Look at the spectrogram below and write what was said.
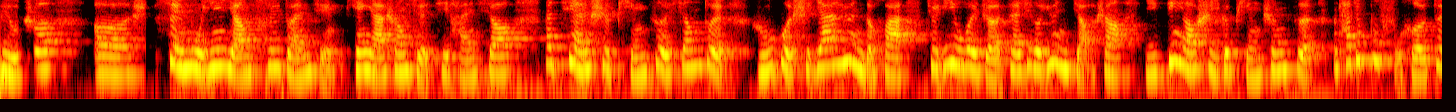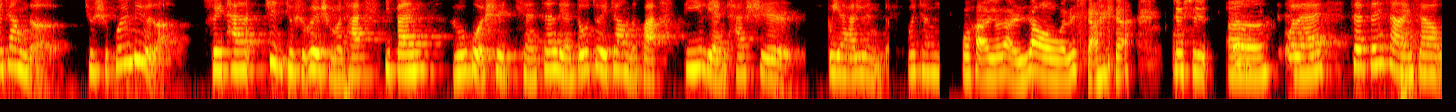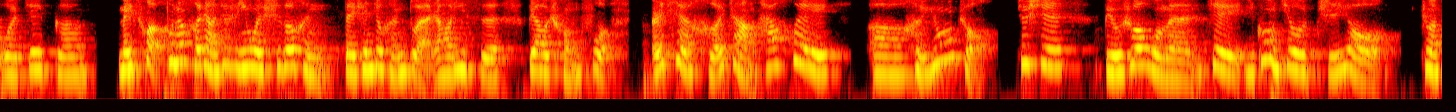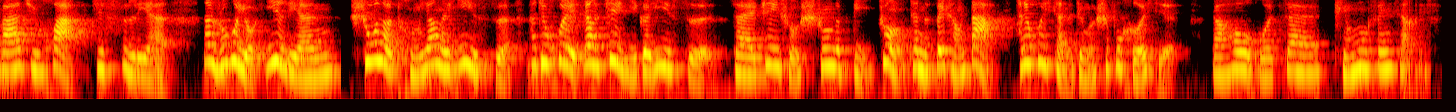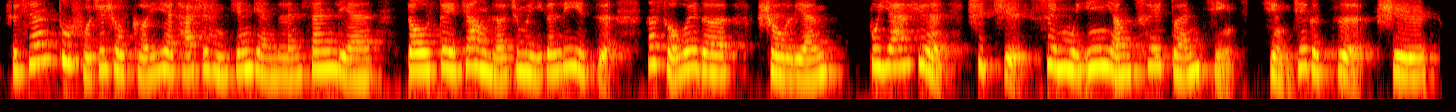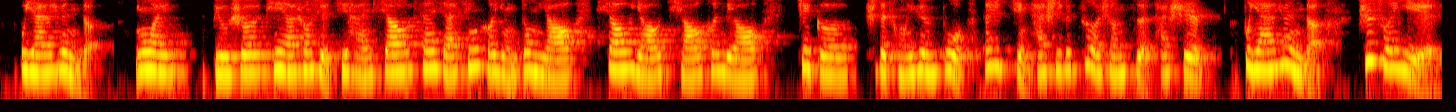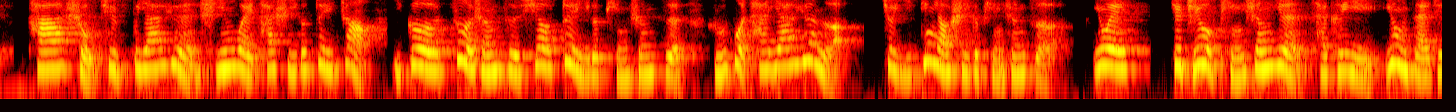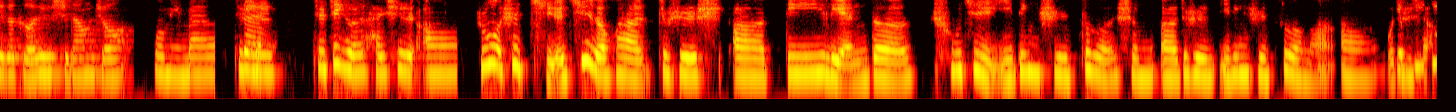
比如说。呃，岁暮阴阳催短景，天涯霜雪霁寒宵。那既然是平仄相对，如果是押韵的话，就意味着在这个韵脚上一定要是一个平声字，那它就不符合对仗的就是规律了。所以它这就是为什么它一般如果是前三联都对仗的话，第一联它是不押韵的。我讲，我好像有点绕，我再想一下，就是嗯，我来再分享一下我这个。没错，不能合掌，就是因为诗歌很本身就很短，然后意思不要重复，而且合掌它会呃很臃肿，就是比如说我们这一共就只有这么八句话，这四联，那如果有一联说了同样的意思，它就会让这一个意思在这一首诗中的比重占得非常大，它就会显得整个诗不和谐。然后我在屏幕分享一下。首先，杜甫这首《隔夜》它是很经典的三联都对仗的这么一个例子。那所谓的首联不押韵，是指岁暮阴阳催短景，景这个字是不押韵的。因为比如说“天涯霜雪霁寒宵”，“三峡星河影动摇”，“逍遥桥”和“辽”这个是在同一韵部，但是“景”它是一个仄声字，它是。不押韵的，之所以它首句不押韵，是因为它是一个对仗，一个仄声字需要对一个平声字，如果它押韵了，就一定要是一个平声字了，因为就只有平声韵才可以用在这个格律诗当中。我明白了，就是就这个还是嗯，如果是绝句的话，就是是呃第一联的。出句一定是仄声，呃，就是一定是仄吗？嗯，我就是想，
